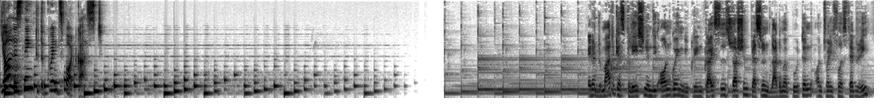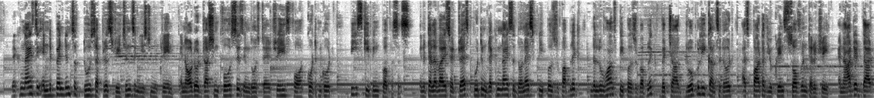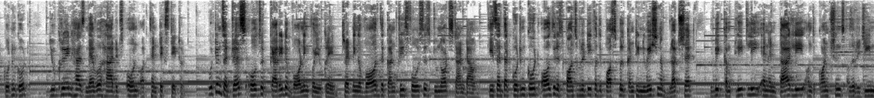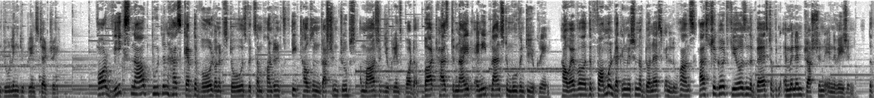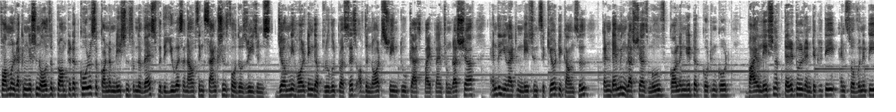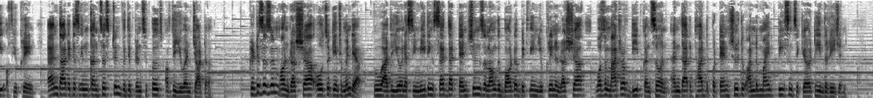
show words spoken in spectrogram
You're listening to the Quint's podcast. In a dramatic escalation in the ongoing Ukraine crisis, Russian President Vladimir Putin on 21st February recognized the independence of two separatist regions in eastern Ukraine and ordered Russian forces in those territories for quote unquote peacekeeping purposes. In a televised address, Putin recognized the Donetsk People's Republic and the Luhansk People's Republic, which are globally considered as part of Ukraine's sovereign territory, and added that quote unquote Ukraine has never had its own authentic statehood. Putin's address also carried a warning for Ukraine, threatening a war if the country's forces do not stand down. He said that, quote unquote, all the responsibility for the possible continuation of bloodshed will be completely and entirely on the conscience of the regime ruling Ukraine's territory. For weeks now, Putin has kept the world on its toes with some 150,000 Russian troops amassed at Ukraine's border, but has denied any plans to move into Ukraine. However, the formal recognition of Donetsk and Luhansk has triggered fears in the West of an imminent Russian invasion. The formal recognition also prompted a chorus of condemnations from the West, with the US announcing sanctions for those regions, Germany halting the approval process of the Nord Stream 2 gas pipeline from Russia, and the United Nations Security Council condemning Russia's move, calling it a quote unquote violation of territorial integrity and sovereignty of Ukraine, and that it is inconsistent with the principles of the UN Charter. Criticism on Russia also came from India, who at the UNSC meeting said that tensions along the border between Ukraine and Russia was a matter of deep concern and that it had the potential to undermine peace and security in the region.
